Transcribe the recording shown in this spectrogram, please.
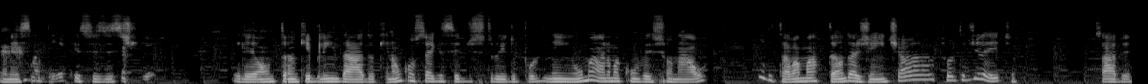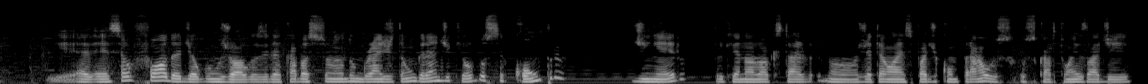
eu nem sabia que isso existia. Ele é um tanque blindado que não consegue ser destruído por nenhuma arma convencional. Ele tava matando a gente à torta direito, sabe? E é, esse é o foda de alguns jogos. Ele acaba se tornando um grind tão grande que ou você compra dinheiro, porque no Rockstar, no GTA Online você pode comprar os, os cartões lá de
